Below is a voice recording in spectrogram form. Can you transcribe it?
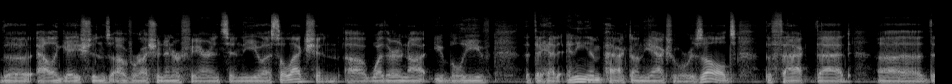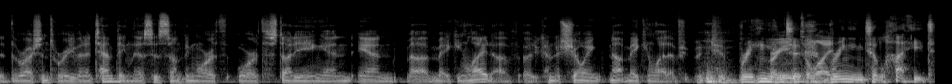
the allegations of Russian interference in the U.S. election, uh, whether or not you believe that they had any impact on the actual results, the fact that, uh, that the Russians were even attempting this is something worth worth studying and and uh, making light of, uh, kind of showing, not making light of, bringing, bringing to, to, light. bringing to light.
